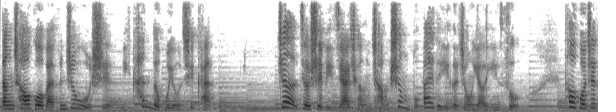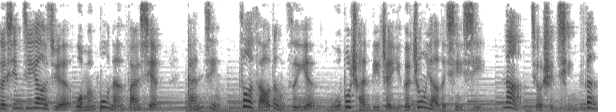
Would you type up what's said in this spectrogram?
当超过百分之五十，你看都不用去看。这就是李嘉诚长胜不败的一个重要因素。透过这个先机要诀，我们不难发现，“赶紧”“做早”等字眼无不传递着一个重要的信息，那就是勤奋。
